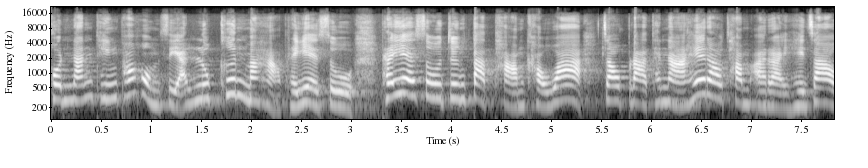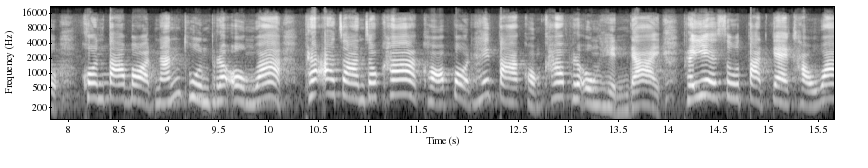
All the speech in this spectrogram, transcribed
คนนั้นทิ้งผ้าห่มเสียลุกขึ้นมาหาพระเยซู พระเยซูจึงตัดถามเขาว่าเจ้าปรารถนาให้เราทำอะไรให้เจ้า คนตาบอดนั้นทูลพระองค์ว่า พระอาจารย์เจ้าข้าขอโปรดให้ตาของข้าพระองค์เห็นได้ พระเยซูตัดแก่เขาว่า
